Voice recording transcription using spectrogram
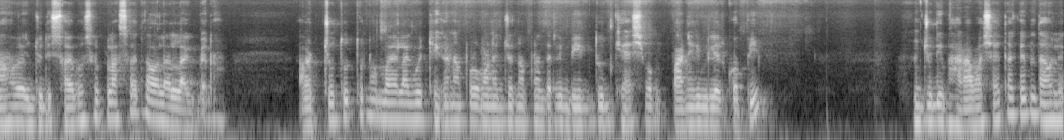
না হয় যদি ছয় বছর প্লাস হয় তাহলে আর লাগবে না। আর চতুর্থ নম্বরে লাগবে ঠিকানা প্রমাণের জন্য আপনাদের বিদ্যুৎ, গ্যাস এবং পানির বিলের কপি যদি ভাড়া বাসায় থাকেন তাহলে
